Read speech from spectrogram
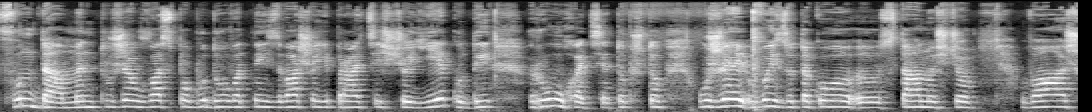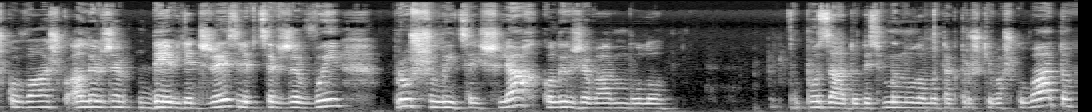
фундамент уже у вас побудований з вашої праці, що є куди рухатися. Тобто, вже ви з такого е, стану, що важко, важко, але вже 9 жезлів це вже ви пройшли цей шлях, коли вже вам було. Позаду, десь в минулому так трошки важкувато,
